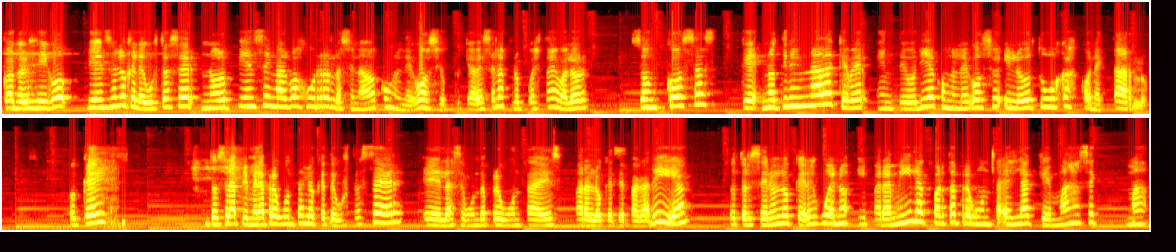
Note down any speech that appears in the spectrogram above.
cuando les digo piensen lo que les gusta hacer, no piensen algo relacionado con el negocio, porque a veces las propuestas de valor son cosas que no tienen nada que ver en teoría con el negocio y luego tú buscas conectarlo. ¿Ok? Entonces la primera pregunta es lo que te gusta hacer, eh, la segunda pregunta es para lo que te pagaría, lo tercero en lo que eres bueno y para mí la cuarta pregunta es la que más hace, más,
